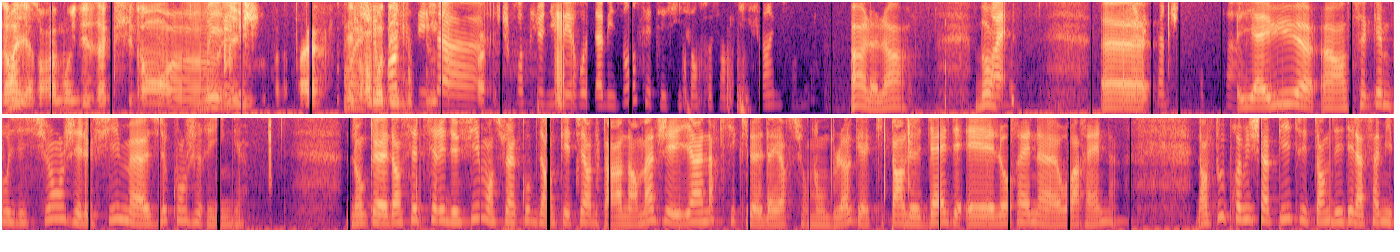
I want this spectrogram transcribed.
Non, il y a vraiment eu des accidents. Euh, oui, vraiment je, crois déjà, je crois que le numéro de la maison c'était 666, hein, il me semble. Ah là là. Bon. Euh, il y a eu euh, en cinquième position, j'ai le film The Conjuring. Donc, dans cette série de films, on suit un couple d'enquêteurs du paranormal. Il y a un article d'ailleurs sur mon blog qui parle d'Ed et Lorraine Warren. Dans tout premier chapitre, il tente d'aider la famille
